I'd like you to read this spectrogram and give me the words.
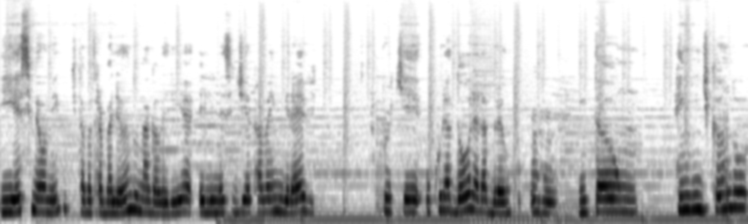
E esse meu amigo que estava trabalhando na galeria, ele nesse dia estava em greve porque o curador era branco. Uhum. Então, reivindicando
